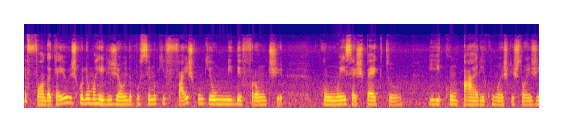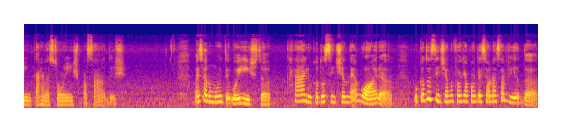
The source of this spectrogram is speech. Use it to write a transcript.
É foda que aí eu escolhi uma religião ainda por cima que faz com que eu me defronte com esse aspecto e compare com as questões de encarnações passadas. Mas sendo muito egoísta, caralho, o que eu tô sentindo é agora. O que eu tô sentindo foi o que aconteceu nessa vida.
